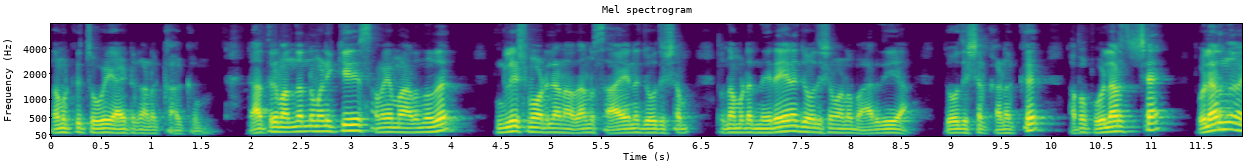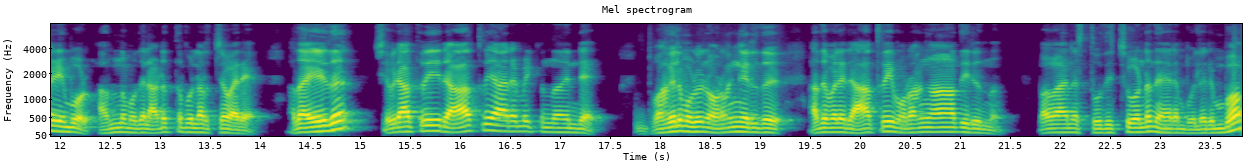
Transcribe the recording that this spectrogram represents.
നമുക്ക് ചൊവ്വയായിട്ട് കണക്കാക്കും. രാത്രി പന്ത്രണ്ട് മണിക്ക് സമയം മാറുന്നത് ഇംഗ്ലീഷ് മോഡലാണ്. അതാണ് സായന ജ്യോതിഷം. അപ്പം നമ്മുടെ നിരയന ജ്യോതിഷമാണ് ഭാരതീയ ജ്യോതിഷ കണക്ക്. അപ്പോൾ പുലർച്ചെ പുലർന്നു കഴിയുമ്പോൾ അന്ന് മുതൽ അടുത്ത പുലർച്ചെ വരെ അതായത് ശിവരാത്രി രാത്രി ആരംഭിക്കുന്നതിന്റെ പകൽ മുഴുവൻ ഉറങ്ങരുത് അതുപോലെ രാത്രിയും ഉറങ്ങാതിരുന്ന് ഭഗവാനെ സ്തുതിച്ചുകൊണ്ട് നേരം പുലരുമ്പോൾ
